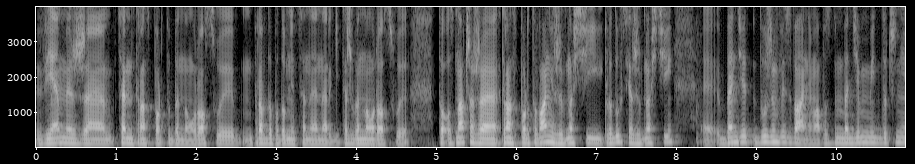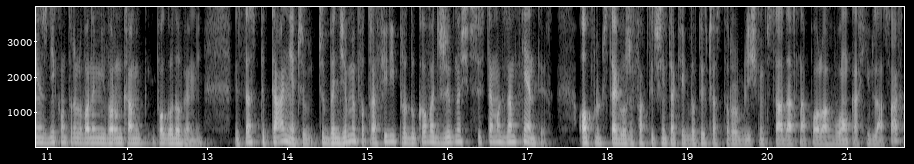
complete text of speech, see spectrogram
Wiemy, że ceny transportu będą rosły, prawdopodobnie ceny energii też będą rosły. To oznacza, że transportowanie żywności, produkcja żywności będzie dużym wyzwaniem, a poza tym będziemy mieć do czynienia z niekontrolowanym warunkami pogodowymi. Więc teraz pytanie, czy, czy będziemy potrafili produkować żywność w systemach zamkniętych? Oprócz tego, że faktycznie tak jak dotychczas to robiliśmy w sadach, na polach, w łąkach i w lasach,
